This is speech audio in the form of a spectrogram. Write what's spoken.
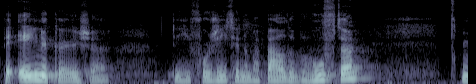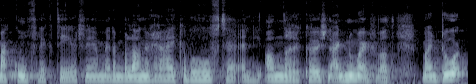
de ene keuze die voorziet in een bepaalde behoefte, maar conflicteert weer met een belangrijke behoefte en die andere keuze, nou ik noem maar even wat, maar door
